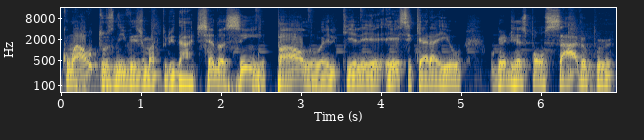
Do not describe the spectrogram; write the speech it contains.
com altos níveis de maturidade. Sendo assim, Paulo, ele, que ele, esse que era aí o, o grande responsável por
